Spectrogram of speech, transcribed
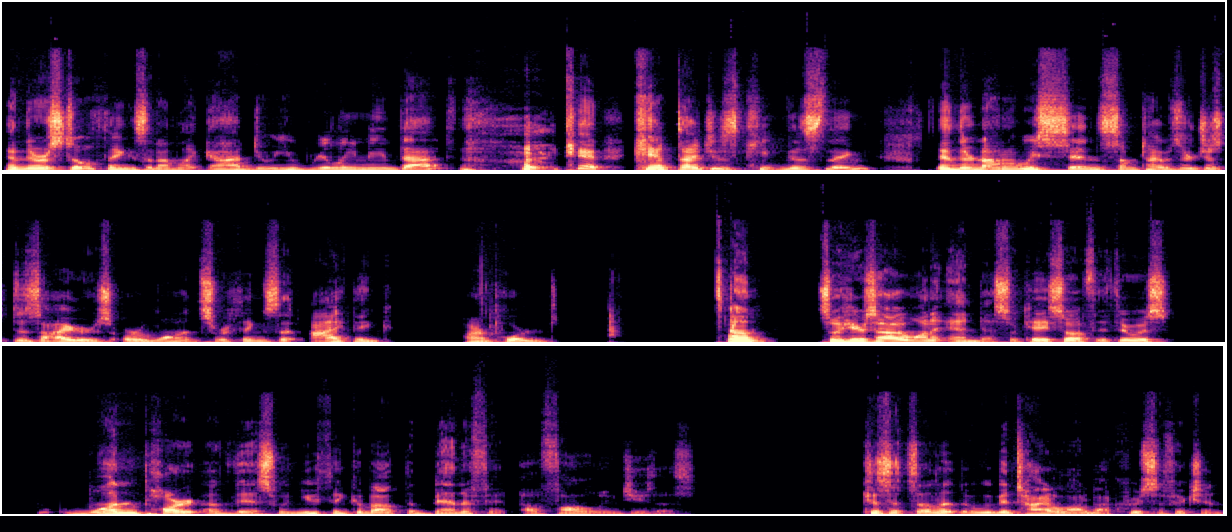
And there are still things that I'm like, God, do you really need that? can't can't I just keep this thing? And they're not always sins. Sometimes they're just desires or wants or things that I think are important. Um, so here's how I want to end us. Okay. So if, if there was one part of this, when you think about the benefit of following Jesus, because it's a, we've been talking a lot about crucifixion.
